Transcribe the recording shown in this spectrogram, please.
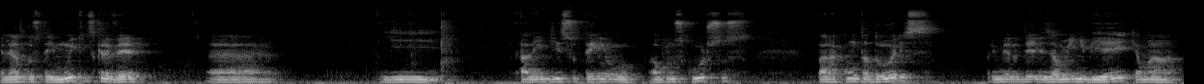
aliás gostei muito de escrever. Uh, e além disso, tenho alguns cursos para contadores. O primeiro deles é o Mini BA, que é uma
